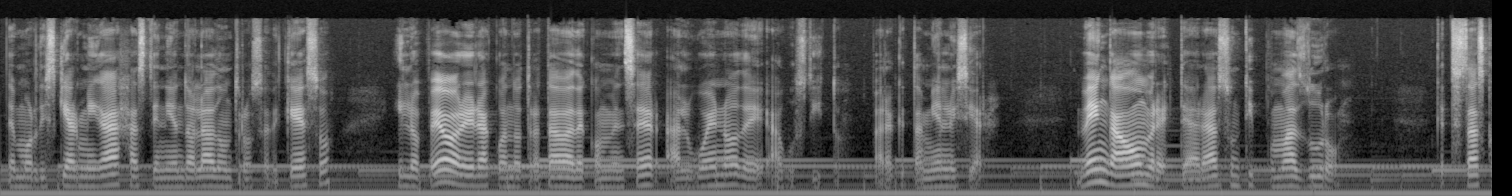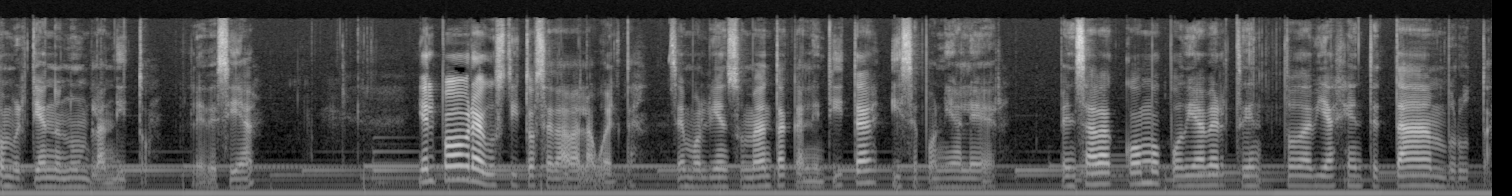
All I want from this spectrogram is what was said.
de mordisquear migajas teniendo al lado un trozo de queso, y lo peor era cuando trataba de convencer al bueno de Agustito para que también lo hiciera. Venga, hombre, te harás un tipo más duro, que te estás convirtiendo en un blandito, le decía. Y el pobre Agustito se daba la vuelta, se envolvía en su manta calentita y se ponía a leer. Pensaba cómo podía haber todavía gente tan bruta.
